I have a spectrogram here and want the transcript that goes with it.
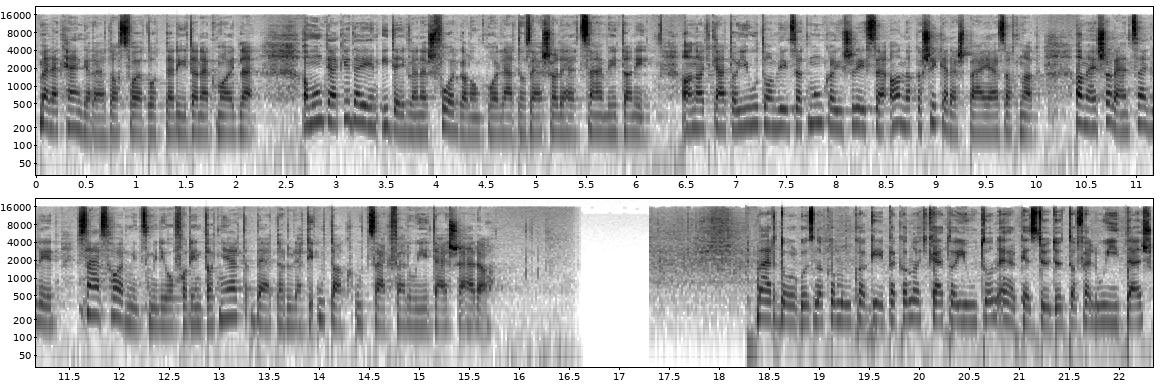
meleg hengerelt aszfaltot terítenek majd le. A munkák idején ideiglenes forgalomkorlátozásra lehet számítani. A Nagykátai úton végzett munka is része annak a sikeres pályázatnak, amely során Cegléd 130 millió forintot nyert belterületi utak, utcák felújítására. Már dolgoznak a munkagépek a Nagykátai úton, elkezdődött a felújítás.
